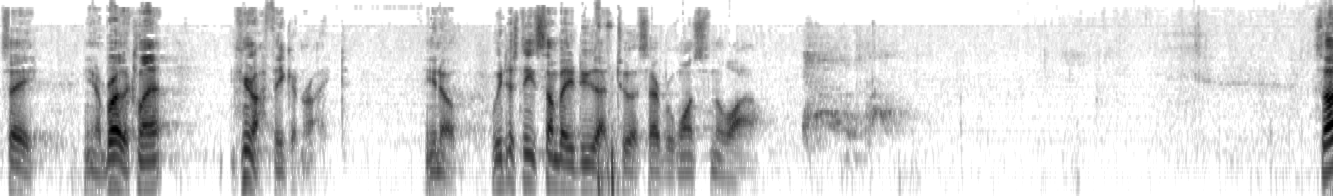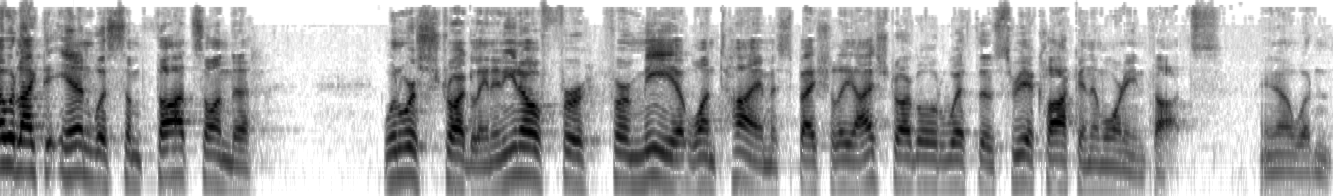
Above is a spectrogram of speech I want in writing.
say, you know, Brother Clint, you're not thinking right. You know, we just need somebody to do that to us every once in a while. So I would like to end with some thoughts on the when we're struggling. And you know, for, for me at one time especially, I struggled with those three o'clock in the morning thoughts. You know, wasn't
